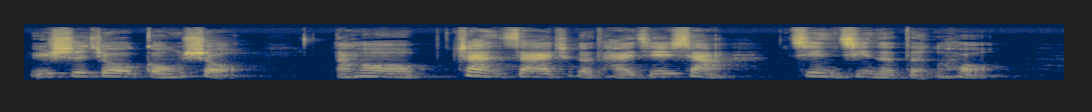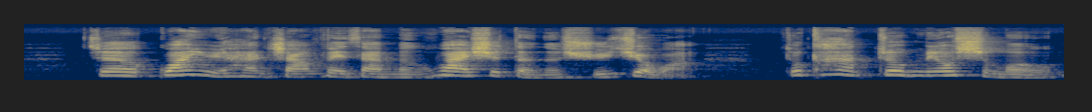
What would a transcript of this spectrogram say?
于是就拱手，然后站在这个台阶下静静的等候。这关羽和张飞在门外是等了许久啊，都看就没有什么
